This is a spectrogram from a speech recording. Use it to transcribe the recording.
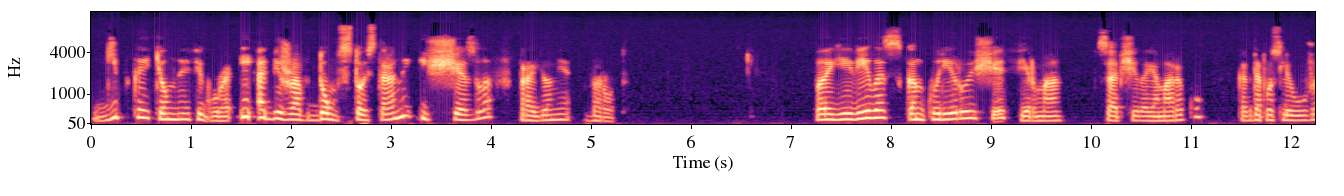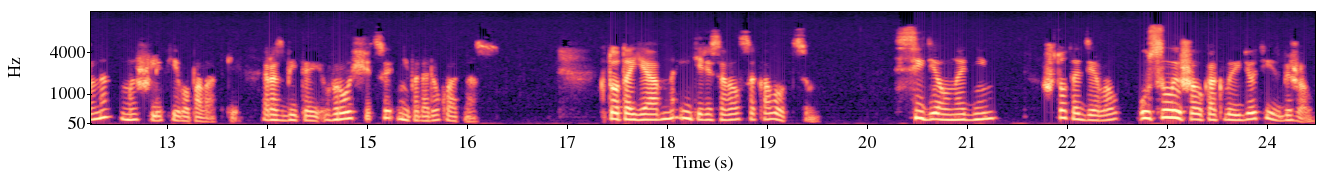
гибкая темная фигура и, обижав дом с той стороны, исчезла в проеме ворот. «Появилась конкурирующая фирма», — сообщила я Мареку, когда после ужина мы шли к его палатке, разбитой в рощице неподалеку от нас. Кто-то явно интересовался колодцем. Сидел над ним, что-то делал, услышал, как вы идете, и сбежал.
